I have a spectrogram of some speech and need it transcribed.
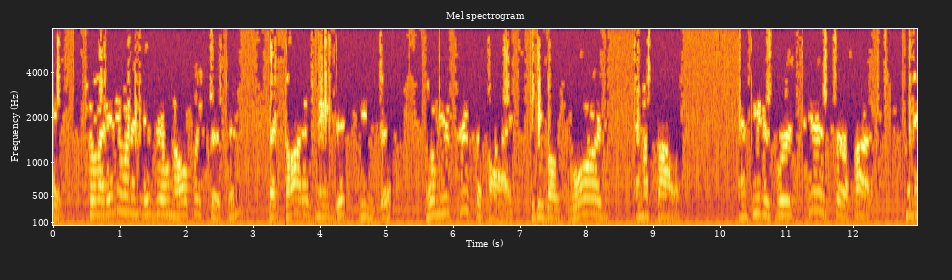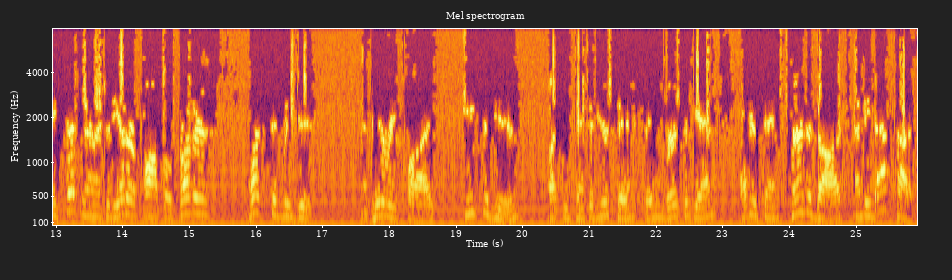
38. So let anyone in Israel know for certain that God has made this Jesus, whom you crucified, to be both Lord and Messiah. And Peter's words pierced their hearts when they said to him and to the other apostles, Brothers, what should we do? And Peter replied, Each of you must repent of your sins, same verse again, of your sins, turn to God, and be baptized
